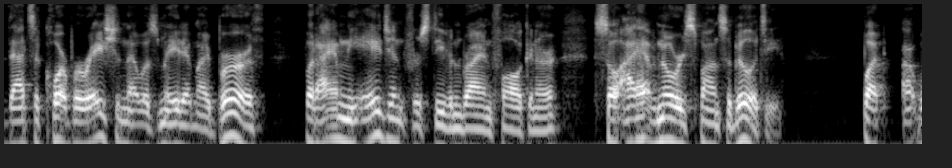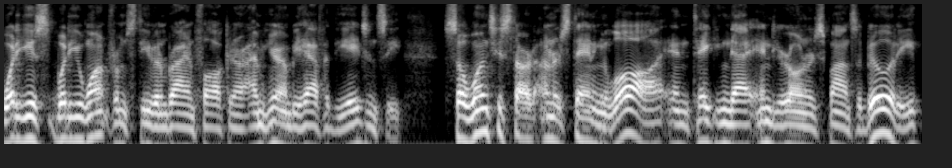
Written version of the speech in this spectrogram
that's a corporation that was made at my birth, but I am the agent for Stephen Brian Falconer, so I have no responsibility." But uh, what do you what do you want from Stephen Brian Falconer? I'm here on behalf of the agency. So once you start understanding law and taking that into your own responsibility,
